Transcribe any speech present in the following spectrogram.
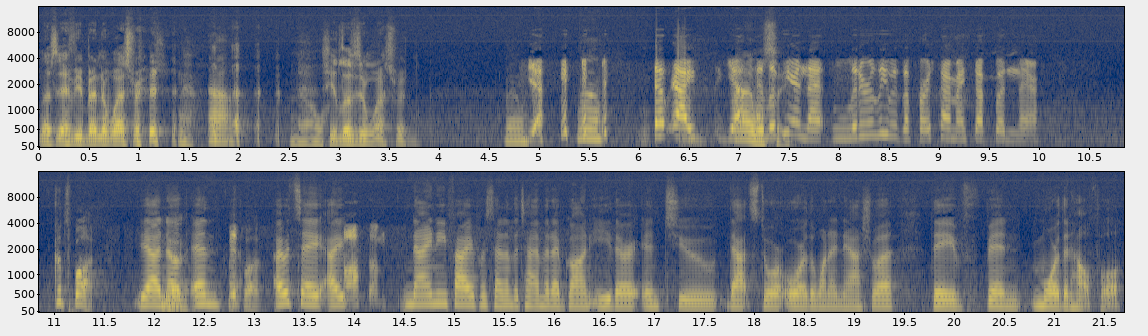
Listen, have you been to Westford? Oh. No. She lives in Westford. Yeah. That- I yeah, I I, live see. here, and that literally was the first time I stepped foot in there. Good spot. Yeah, no, Yeah. and Good spot. I would say I Awesome. ninety-five percent of the time that I've gone either into that store or the one in Nashua, they've been more than helpful.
